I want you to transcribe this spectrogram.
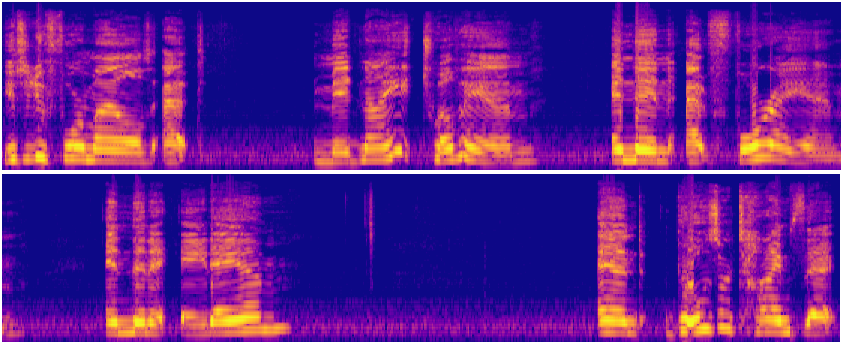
You have to do 4 miles at midnight, 12 a.m., and then at 4 a.m., and then at 8 a.m. And those are times that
